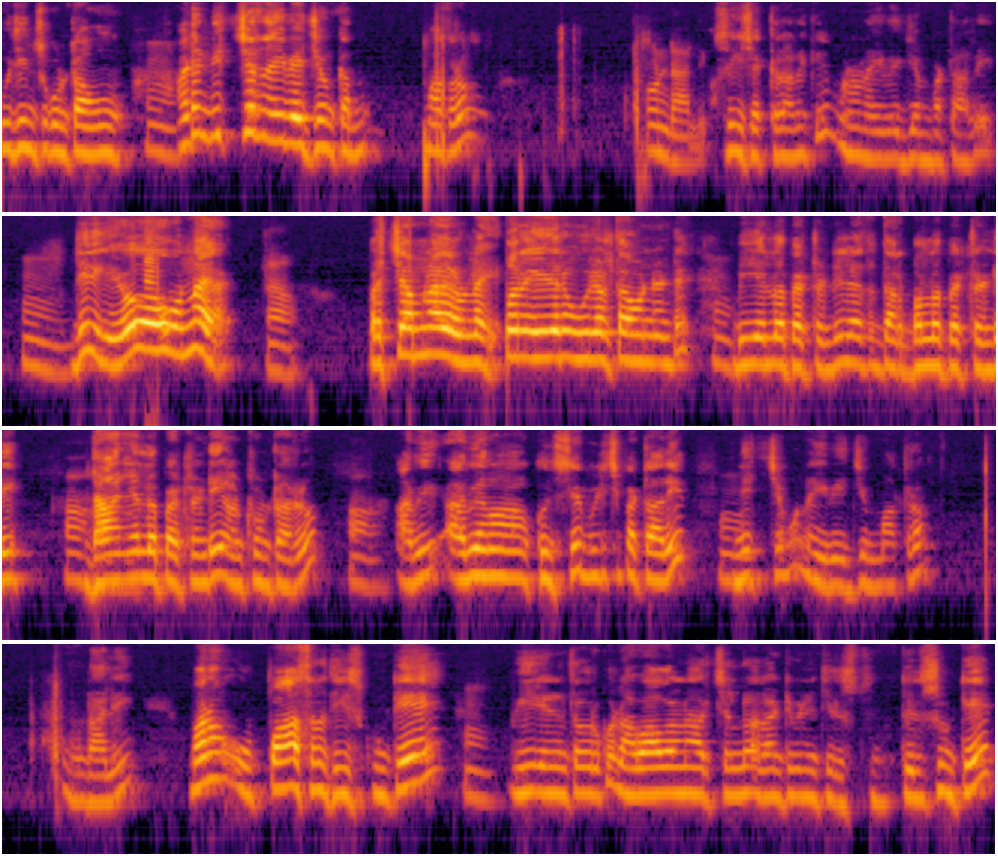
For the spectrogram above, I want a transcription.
పూజించుకుంటాము. అంటే నిత్య నైవేద్యం మాత్రం ఉండాలి శ్రీచక్రానికి మనం నైవేద్యం పట్టాలి. దీనికి ఏవో ఉన్నాయి. ప్రత్యామ్నాయాలు ఉన్నాయి మనం ఏదైనా ఊరు వెళ్తా ఉండంటే Hmm. బియ్యంలో పెట్టండి లేదా దర్భంలో పెట్టండి. ధాన్యంలో పెట్టండి అంటుంటారు. అవి అవి మనం కొంచెంసేపు విడిచిపెట్టాలి. నిత్యము నైవేద్యం మాత్రం ఉండాలి. మనం ఉపాసన తీసుకుంటే. వీలైనంత వరకు నవావరణ అర్చనలు అలాంటివి తెలుసు తెలుసుంటే.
